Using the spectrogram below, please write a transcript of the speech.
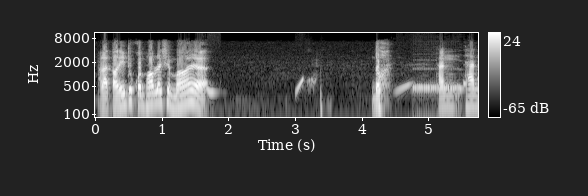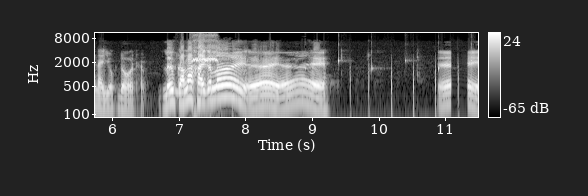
เอาล่ะตอนนี้ทุกคนพร้อมแล้วใช่ไหมอะโดดท่านท่านนายกโดดครับ เริ่มการล่าไข่กันเลย เอ้ยเอ้ยเอ้ย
